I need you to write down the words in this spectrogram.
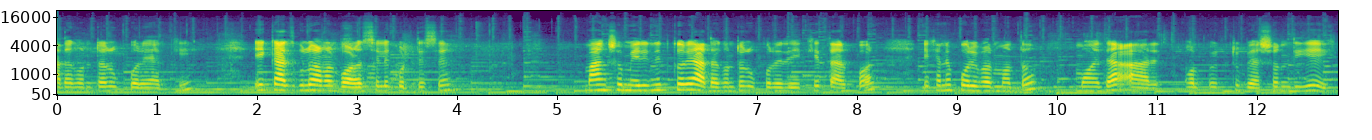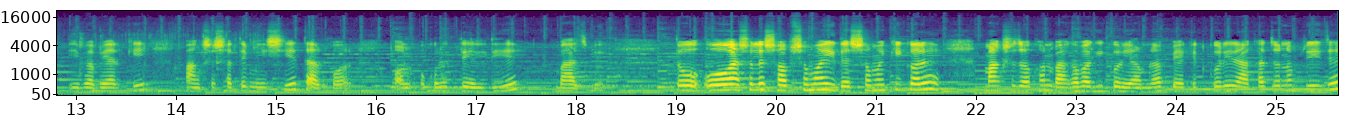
আধা ঘণ্টার উপরে আর কি। এই কাজগুলো আমার বড় ছেলে করতেছে। মাংস মেরিনেট করে আধা ঘণ্টার উপরে রেখে তারপর এখানে পরিমাণ মতো ময়দা আর অল্প একটু বেসন দিয়ে এভাবে আর কি মাংসের সাথে মিশিয়ে তারপর অল্প করে তেল দিয়ে ভাজবে। তো ও আসলে সব সময় ঈদের সময় কি করে? মাংস যখন ভাগাভাগি করি, আমরা প্যাকেট করি রাখার জন্য ফ্রিজে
